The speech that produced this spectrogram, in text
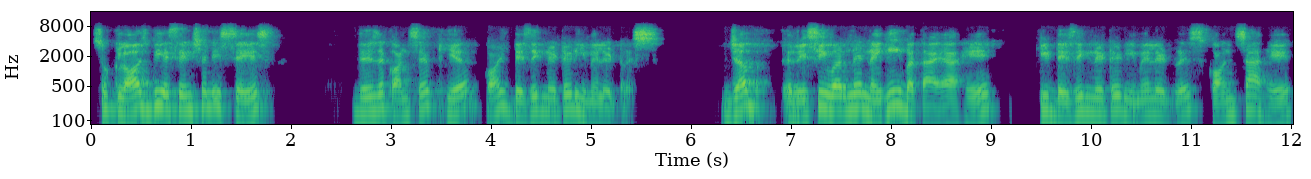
So clause B essentially says there is a concept here called designated email address. जब रिसीवर ने नहीं बताया है कि designated email address कौन सा है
